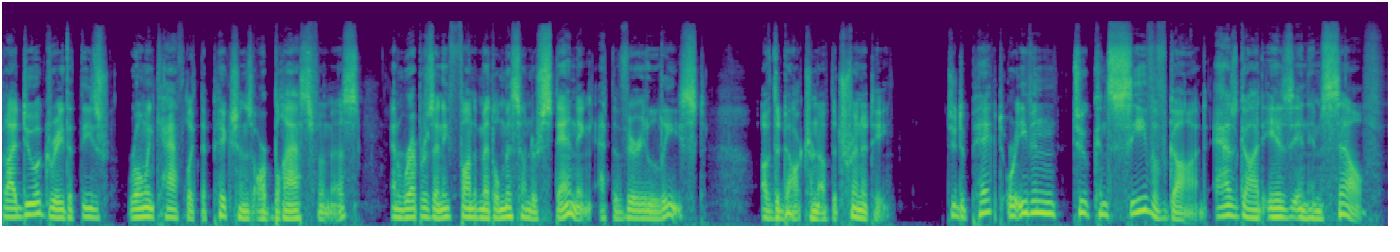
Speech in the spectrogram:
but I do agree that these Roman Catholic depictions are blasphemous and represent a fundamental misunderstanding, at the very least, of the doctrine of the Trinity. To depict or even to conceive of God as God is in himself,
